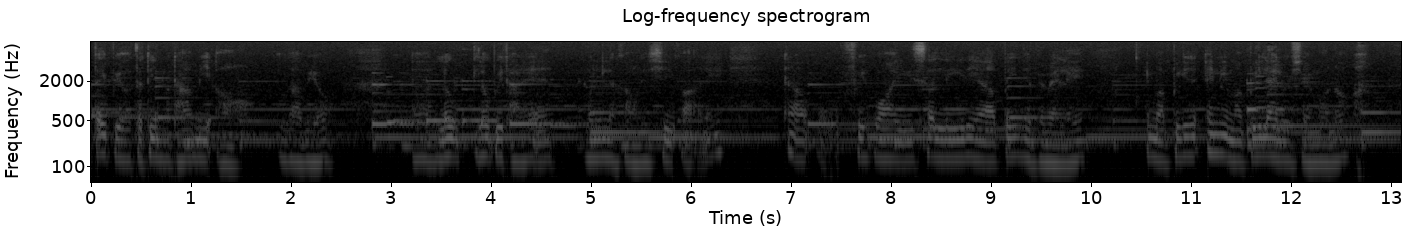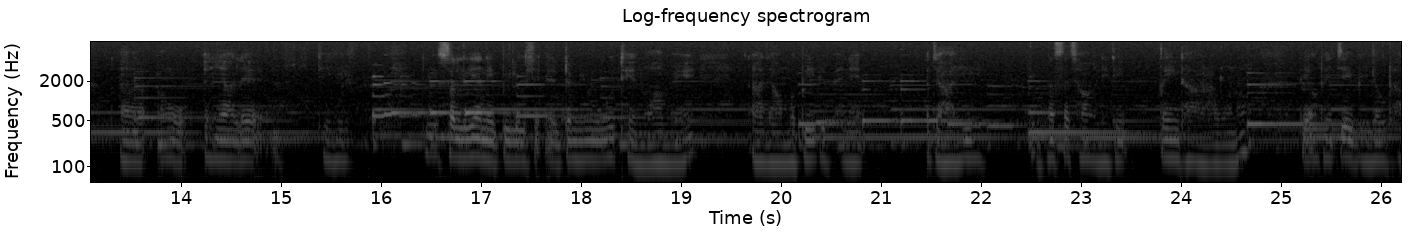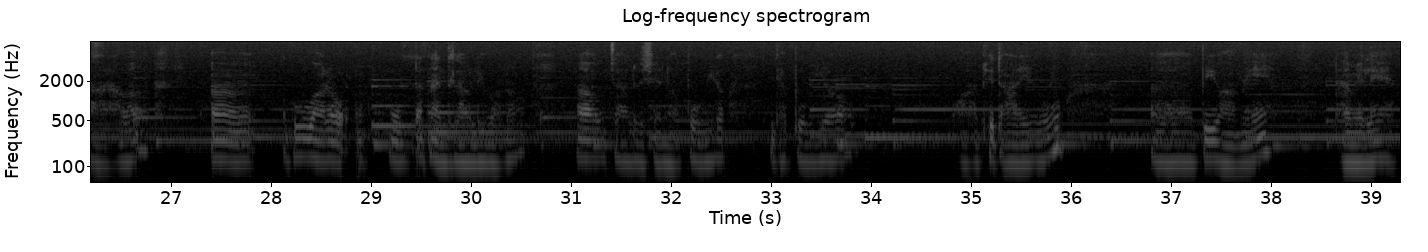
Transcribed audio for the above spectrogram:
တိတ်ပြီးတော့တတိမထားမိအောင်စူးစမ်းပြီးတော့အဲလုတ်လုတ်ပေးထားတဲ့ဝင်းလက်ဆောင်လေးရှိပါတယ်အဲ့တော့ဖေဖော်ဝါရီ14ရက်ပေးနေပြီမဲ့လေအိမ်မှာပေးအဲ့ဒီမှာပေးလိုက်လို့ရှင်ပေါ့နော်အဲဟိုအရာလေဒီဒီ14ရက်နေပြီးလို့ရှင်တမျိုးထင်သွားမယ်အဲဒါကြောင့်မပေးပြပဲနဲ့အကြာကြီး26ရက်နေ့ထိတင်ထားတာပေါ့နော်တယောက်တည်းကြိတ်ပြီးလောက်ထားတာပါအဲအ ခုကတော့ဟိုတက်နိုင်တဲ့လောက်လေးပေါ့နော်နောက်ကြာလို့ရှင်တော့ပို့ပြီးတော့ဒီထက်ပို့ပြီးတော့ဟိုဖြစ်တာတွေကိုအဲပြီးပါမယ်ဒါမဲ့လည်း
